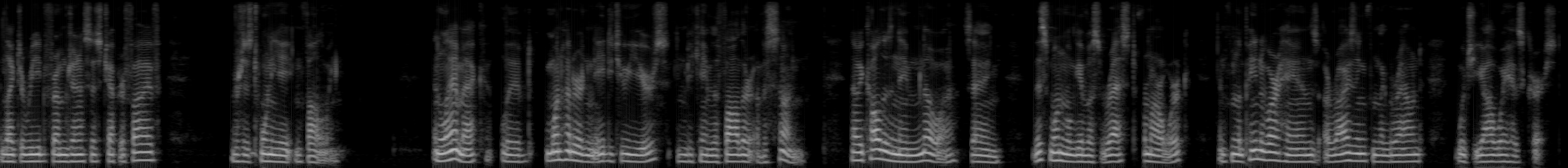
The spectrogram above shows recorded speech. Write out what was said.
I'd like to read from Genesis chapter 5, verses 28 and following. And Lamech lived 182 years and became the father of a son. Now he called his name Noah, saying, This one will give us rest from our work and from the pain of our hands arising from the ground which Yahweh has cursed.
